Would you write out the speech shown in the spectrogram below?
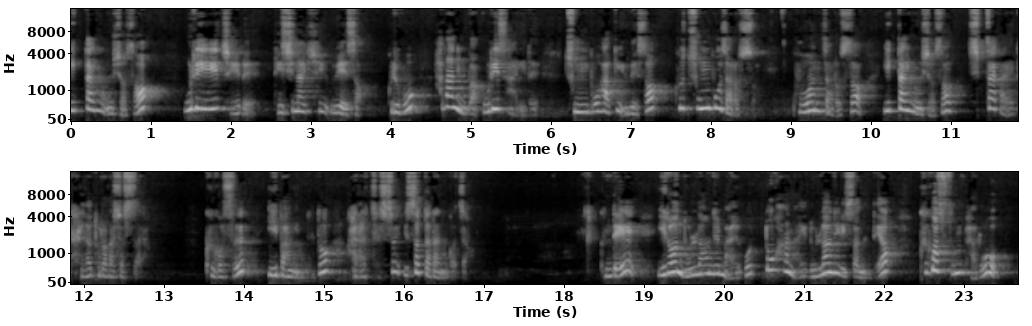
이 땅에 오셔서 우리의 죄를 대신하기 위해서 그리고 하나님과 우리 사이를 중보하기 위해서 그 중보자로서 구원자로서 이 땅에 오셔서 십자가에 달려 돌아가셨어요. 그것을 이방인들도 알아챌 수 있었다라는 거죠. 근데 이런 놀라운 일 말고 또 하나의 놀라운 일이 있었는데요. 그것은 바로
